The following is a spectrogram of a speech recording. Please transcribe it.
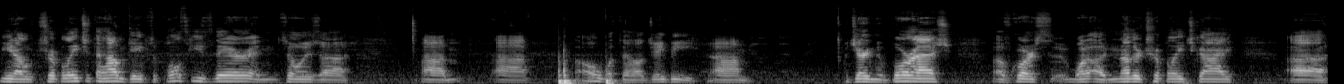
you know, Triple H at the helm, Gabe Sapolsky's there, and so is uh, um, uh, oh, what the hell, JB, um, Jeremy Borash, of course, one, another Triple H guy. Uh,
